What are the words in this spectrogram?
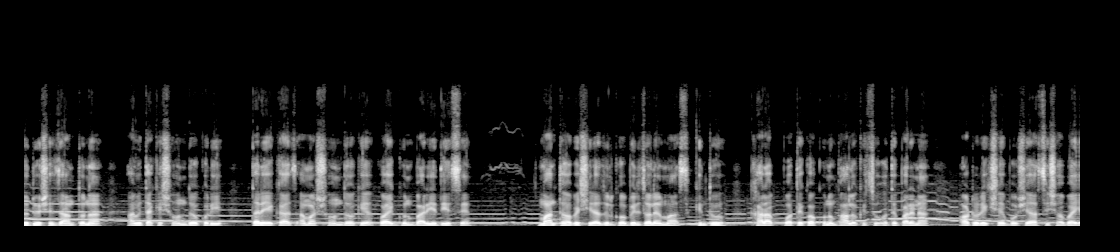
যদিও সে জানতো না, আমি তাকে সন্দেহ করি। তার এ কাজ আমার সন্দেহকে কয়েকগুণ বাড়িয়ে দিয়েছে। মানতে হবে সিরাজুল গভীর জলের মাছ, কিন্তু খারাপ পথে কখনো ভালো কিছু হতে পারে না। অটো রিক্সায় বসে আছি সবাই।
